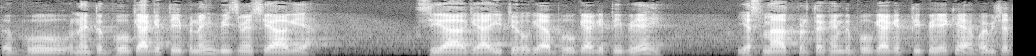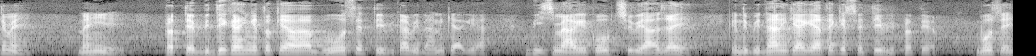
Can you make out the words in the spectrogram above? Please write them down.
तो भू, नहीं तो भू के आगे तीप नहीं, बीच में सिया आ गया। सिया आ गया, ईट हो गया, भू के आगे तीप है यस्मात प्रत्यय कहेंगे तो भू के आगे तीप है क्या? भविष्य में नहीं है। प्रत्यय विधि कहेंगे तो क्या हुआ? भू से तीप का विधान किया गया। बीच में आगे कुछ भी आ जाए, किंतु विधान किया गया था किससे? तीप प्रत्यय। भू से।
